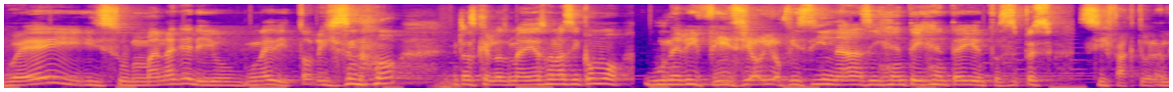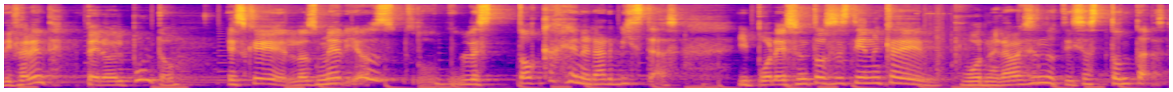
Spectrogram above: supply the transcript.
güey y su manager y un editor turismo, mientras que los medios son así como un edificio y oficinas y gente y gente y entonces pues facturan diferente. Pero el punto es que los medios les toca generar vistas y por eso entonces tienen que poner a veces noticias tontas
